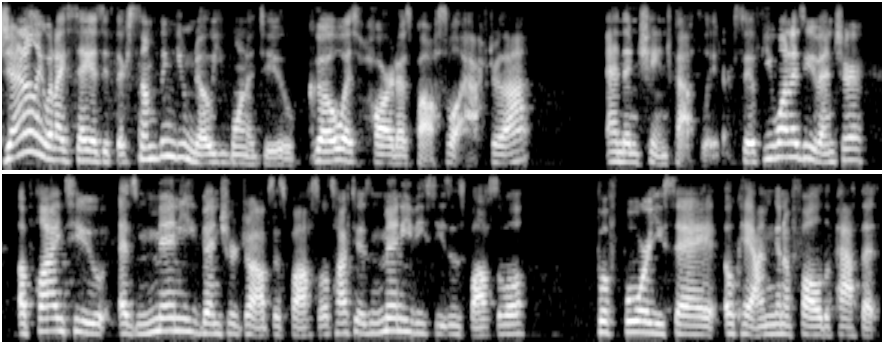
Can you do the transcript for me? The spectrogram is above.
Generally, what I say is if there's something you know you want to do, go as hard as possible after that and then change path later. So if you want to do venture, apply to as many venture jobs as possible, talk to as many VCs as possible before you say, okay, I'm going to follow the path that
